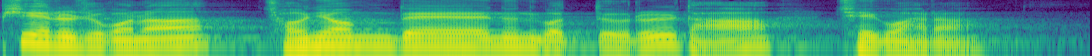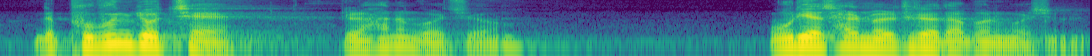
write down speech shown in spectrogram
피해를 주거나 전염되는 것들을 다 제거하라. 근데 부분 교체를 하는 거죠. 우리의 삶을 들여다보는 것입니다.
